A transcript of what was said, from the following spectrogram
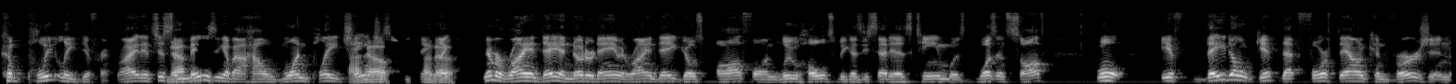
completely different, right? It's just Yeah. amazing about how one play changes everything. Like remember Ryan Day and Notre Dame, and Ryan Day goes off on Lou Holtz because he said his team was wasn't soft. Well, if they don't get that fourth down conversion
